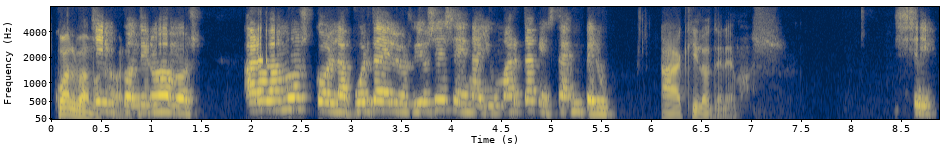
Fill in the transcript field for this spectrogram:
¿Cuál vamos? Sí, continuamos. Ahora vamos con la Puerta de los Dioses en Ayumarta, que está en Perú. Aquí lo tenemos. Sí.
